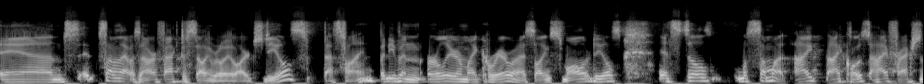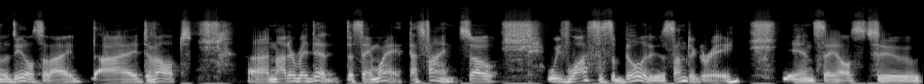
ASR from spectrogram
And some of that was an artifact of selling really large deals. That's fine. But even earlier in my career, when I was selling smaller deals, it still was somewhat. I, I closed a high fraction of the deals that I, I developed. Uh, not everybody did the same way. That's fine. So we've lost this ability to some degree in sales to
